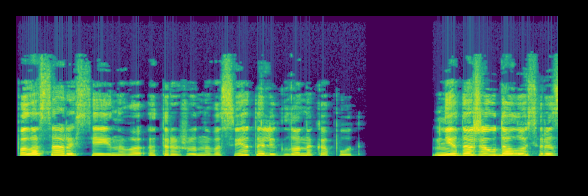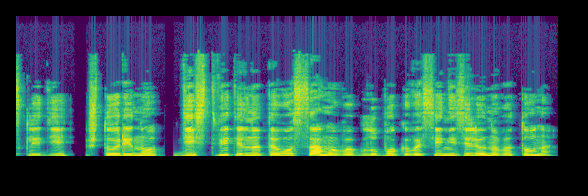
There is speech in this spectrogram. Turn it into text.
Полоса рассеянного отраженного света легла на капот. Мне даже удалось разглядеть, что Рено действительно того самого глубокого сине-зеленого тона,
